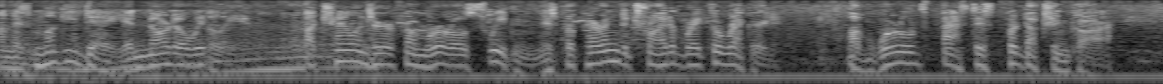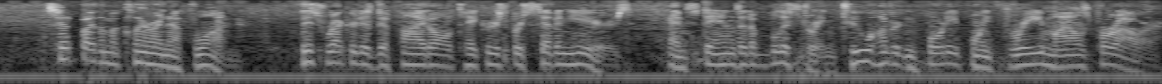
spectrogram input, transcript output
On this muggy day in Nardo, Italy, a challenger from rural Sweden is preparing to try to break the record of world's fastest production car. Set by the McLaren F1, this record has defied all takers for seven years and stands at a blistering 240.3 miles per hour.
